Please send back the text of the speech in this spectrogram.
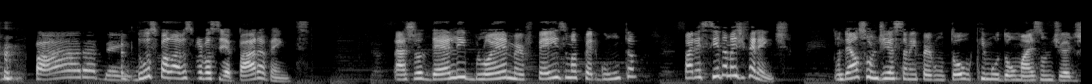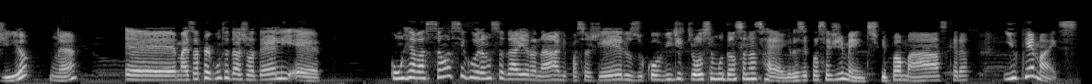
Parabéns. Duas palavras pra você, parabéns. A Jodelle Bloemer fez uma pergunta parecida, mas diferente. O Nelson Dias também perguntou o que mudou mais no dia a dia, né? É, mas a pergunta da Jodelle é: com relação à segurança da aeronave, passageiros, o Covid trouxe mudança nas regras e procedimentos, tipo a máscara e o que mais?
